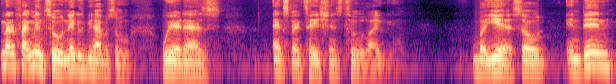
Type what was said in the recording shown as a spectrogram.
matter of fact, men too. Niggas be having some weird ass expectations too. Like, but yeah. So and then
